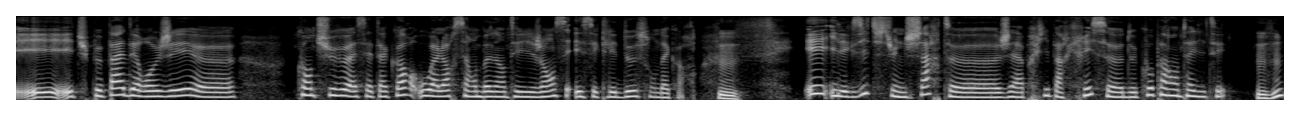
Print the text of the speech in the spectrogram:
et, et tu peux pas déroger euh, quand tu veux à cet accord ou alors c'est en bonne intelligence et c'est que les deux sont d'accord. Hmm. Et il existe une charte, euh, j'ai appris par Chris, de coparentalité Mhm.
